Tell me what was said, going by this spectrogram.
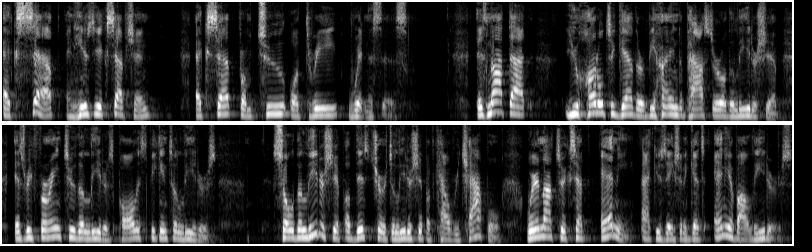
except, and here's the exception, except from two or three witnesses. It's not that you huddle together behind the pastor or the leadership is referring to the leaders. Paul is speaking to leaders. So, the leadership of this church, the leadership of Calvary Chapel, we're not to accept any accusation against any of our leaders,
